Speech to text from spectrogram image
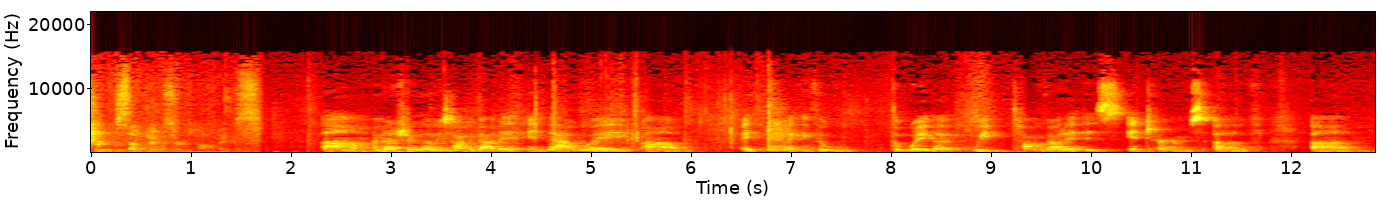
sort of subjects or topics? Um, I'm not sure that we talk about it in that way. Um, I, I think the the way that we talk about it is in terms of um,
